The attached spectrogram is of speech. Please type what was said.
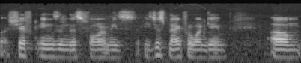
of shift Ings in this form. He's he's just blank for one game. Um,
